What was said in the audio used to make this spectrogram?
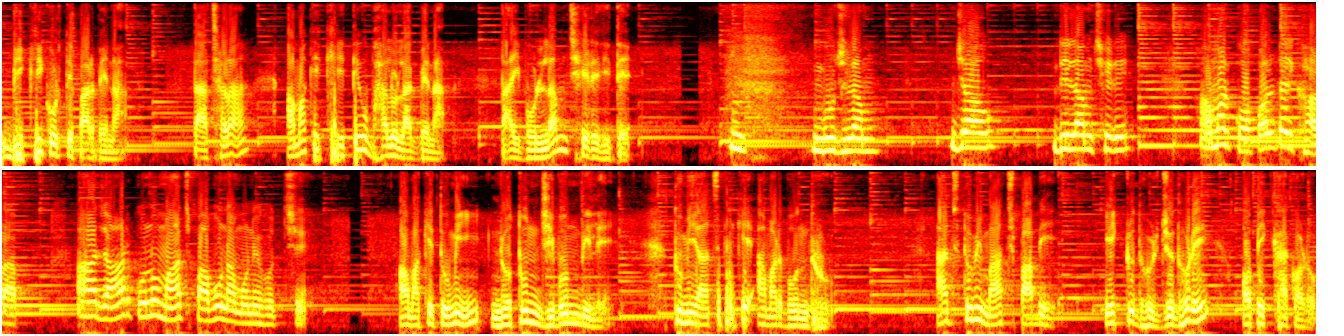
বিক্রি করতে পারবে না। তাছাড়া আমাকে খেতেও ভালো লাগবে না। তাই বললাম ছেড়ে দিতে। বুঝলাম। যাও দিলাম ছেড়ে। আমার কপালটাই খারাপ। আজ আর কোনো মাছ পাবো না মনে হচ্ছে। আমাকে তুমি নতুন জীবন দিলে। তুমি আজ থেকে আমার বন্ধু। আজ তুমি মাছ পাবে। একটু ধৈর্য ধরে অপেক্ষা করো।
